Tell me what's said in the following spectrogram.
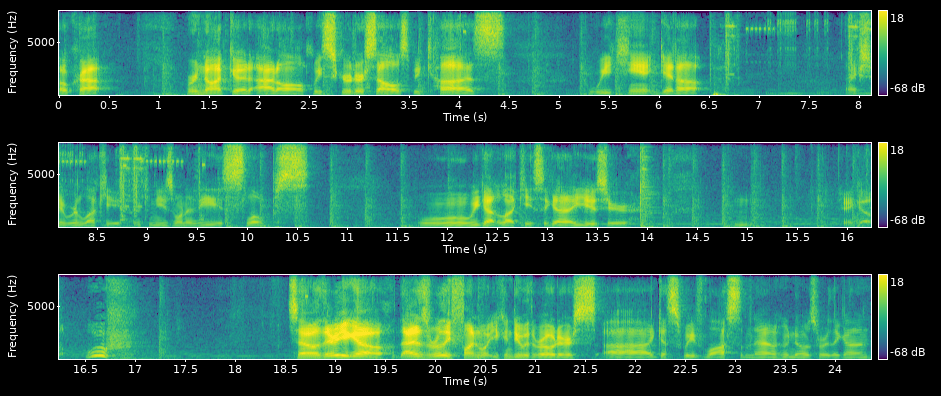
Oh crap. We're not good at all. We screwed ourselves because we can't get up. Actually, we're lucky. We can use one of these slopes. Ooh, we got lucky, so you gotta use your... There you go. Woo! So there you go. That is really fun what you can do with rotors. Uh, I guess we've lost them now. Who knows where they gone.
